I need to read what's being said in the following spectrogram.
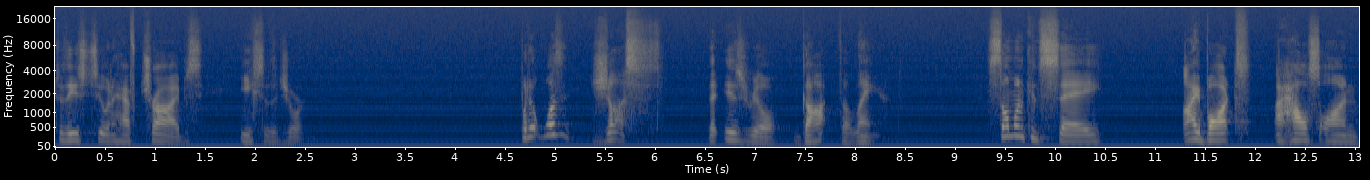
to these two and a half tribes east of the Jordan. But it wasn't just that Israel got the land. Someone could say, I bought a house on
